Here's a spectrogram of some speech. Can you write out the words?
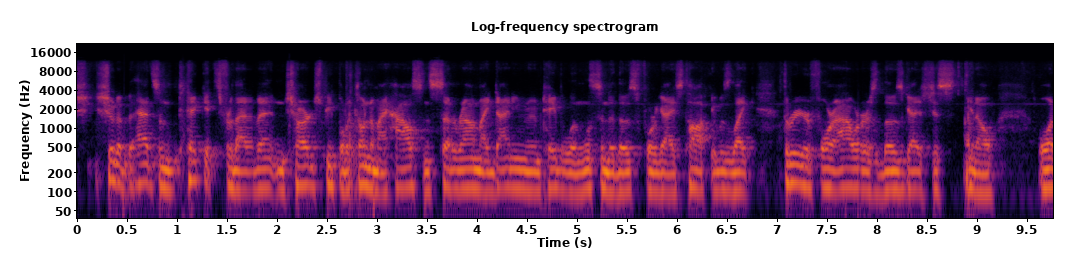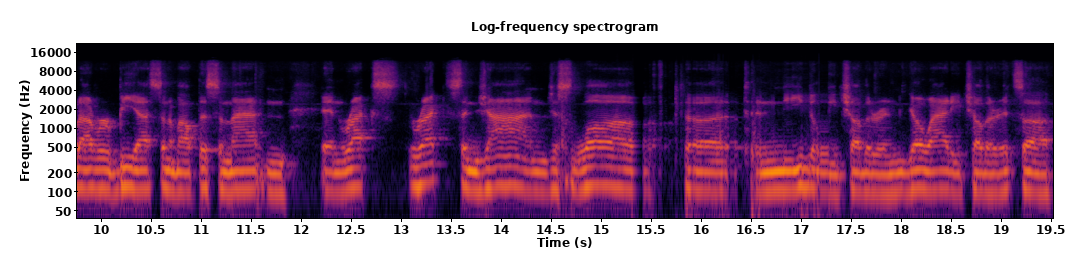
should have had some tickets for that event and charged people to come to my house and sit around my dining room table and listen to those four guys talk. It was like three or four hours of those guys just, you know, whatever BSing about this and that and and Rex Rex and John just love to to needle each other and go at each other. It's uh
